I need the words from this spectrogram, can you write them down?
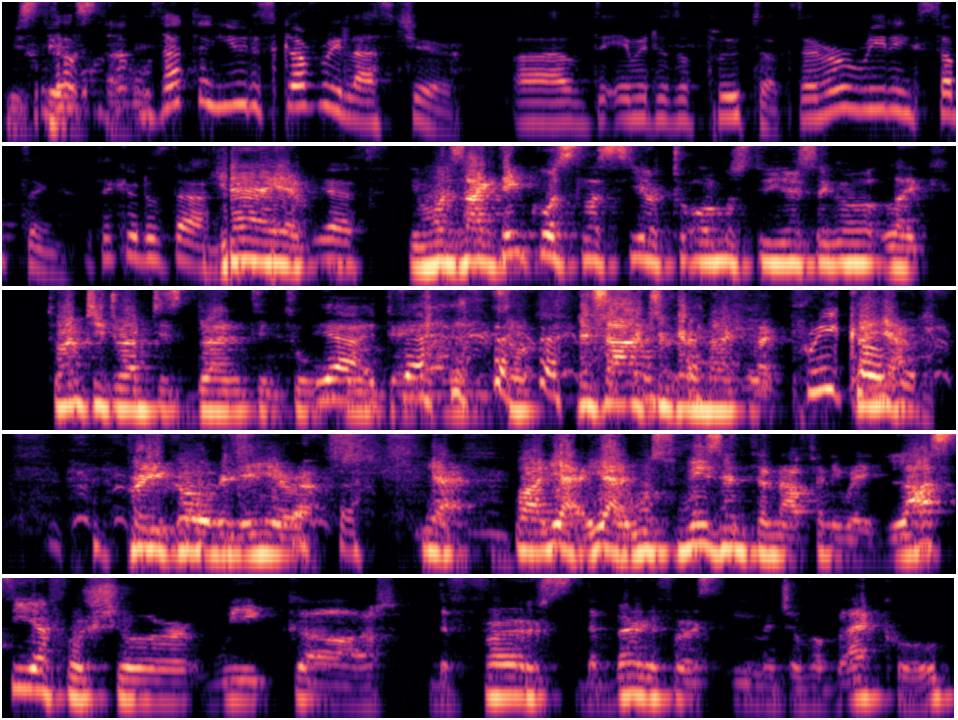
we Was still that, was, that, was that the new discovery last year? Uh, the images of Pluto. I remember reading something. I think it was that. Yeah, yeah. Yes. It was I think it was last year to almost two years ago. Like 2020 is blended into Yeah, one day, that- so it's hard to get back like Pre-COVID. yeah, pre-COVID era. Yeah, but yeah, yeah, it was recent enough anyway. Last year for sure, we got the first, the very first image of a black hole,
